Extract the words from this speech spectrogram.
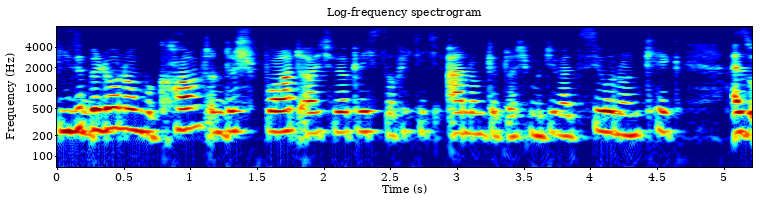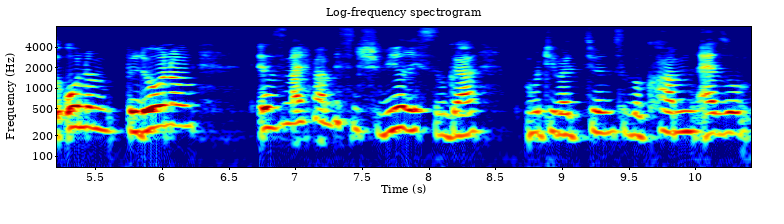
diese Belohnung bekommt und das spornt euch wirklich so richtig an und gibt euch Motivation und Kick. Also ohne Belohnung ist es manchmal ein bisschen schwierig sogar, Motivation zu bekommen. Also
